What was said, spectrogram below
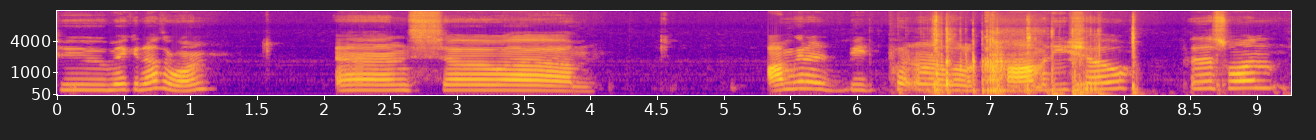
to make another one. And so um, I'm gonna be putting on a little comedy show for this one.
